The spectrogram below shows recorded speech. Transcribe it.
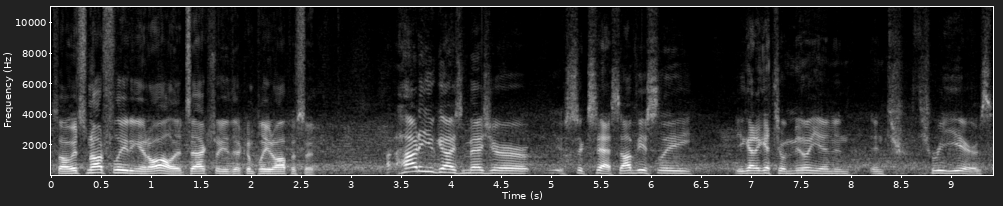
So it's not fleeting at all, it's actually the complete opposite. How do you guys measure success? Obviously, you got to get to a million in, in th three years.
